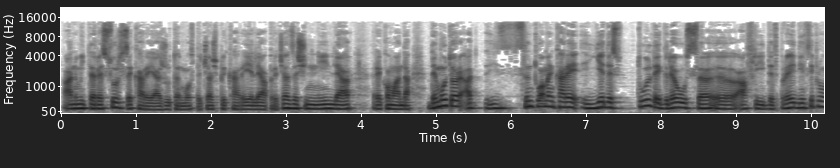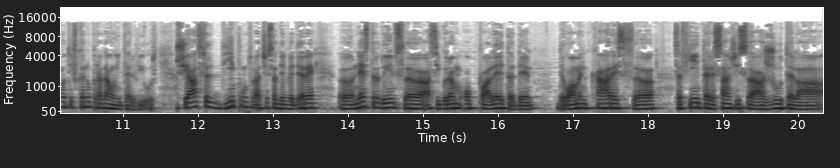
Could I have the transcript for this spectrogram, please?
anumite resurse care îi ajută în mod special și pe care ei le apreciază și ni le-ar recomanda. De multe ori a, sunt oameni care e destul de greu să uh, afli despre ei din simplu motiv că nu prea dau interviuri. Și astfel, din punctul acesta de vedere, uh, ne străduim să asigurăm o paletă de de oameni care să, să fie interesanți și să ajute la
